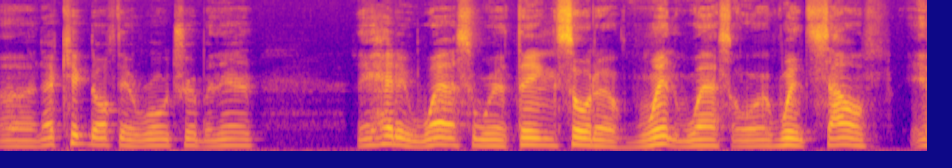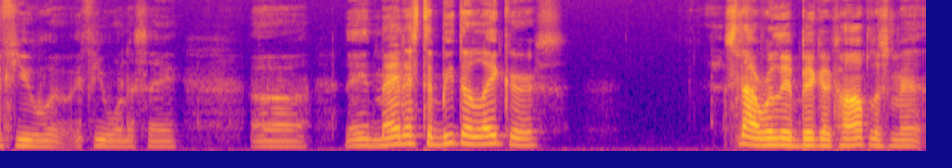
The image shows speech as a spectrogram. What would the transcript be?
Uh, that kicked off their road trip, and then they headed west, where things sort of went west or went south, if you if you want to say. Uh, they managed to beat the Lakers. It's not really a big accomplishment.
